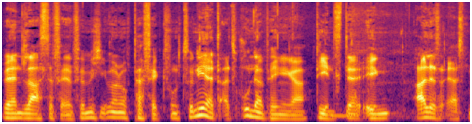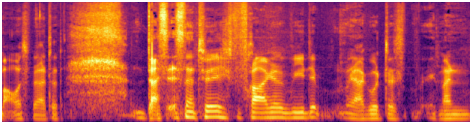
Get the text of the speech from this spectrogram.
Während Last.fm für mich immer noch perfekt funktioniert, als unabhängiger Dienst, der alles erstmal auswertet. Das ist natürlich die Frage, wie, ja gut, das, ich meine,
